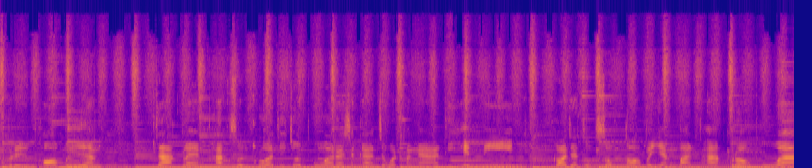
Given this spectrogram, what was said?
ำหรือพ่อเมือง จากแปลงผักสวนครัวที่จนผู้ว่าราชการจังหวัดพังงาที่เห็นนี้ ก็จะถูกส่งต่อไปยังบ้านพักรองผู้ว่า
